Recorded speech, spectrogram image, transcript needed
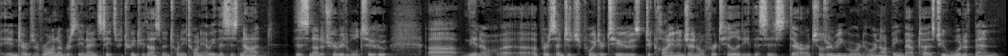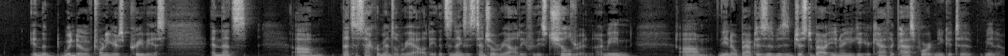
in terms of raw numbers in the united states between 2000 and 2020 i mean this is not this is not attributable to, uh, you know, a, a, percentage point or two's decline in general fertility. This is there are children being born who are not being baptized who would have been in the window of 20 years previous and that's um, that's a sacramental reality. That's an existential reality for these children. I mean, um, you know, baptism isn't just about you know you get your Catholic passport and you get to you know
